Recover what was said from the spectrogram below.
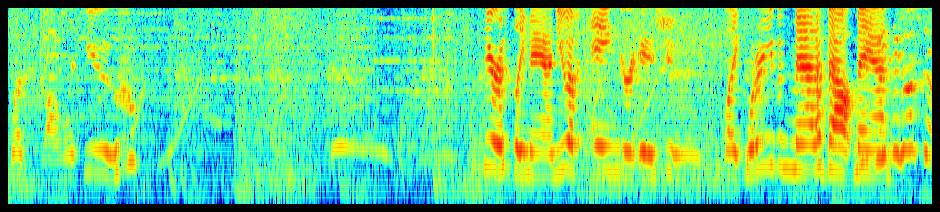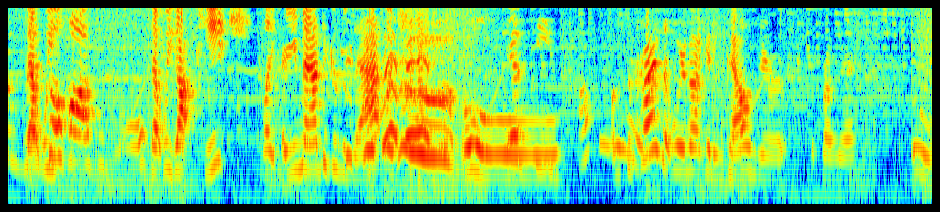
what's wrong with you? Seriously, man, you have anger issues. Like, what are you even mad about, man? We need to go to a That we hospital. That we got Peach? Like, are you mad because of that? Like, oh. Yes. I'm surprised that we're not getting Bowser from this. Ooh,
